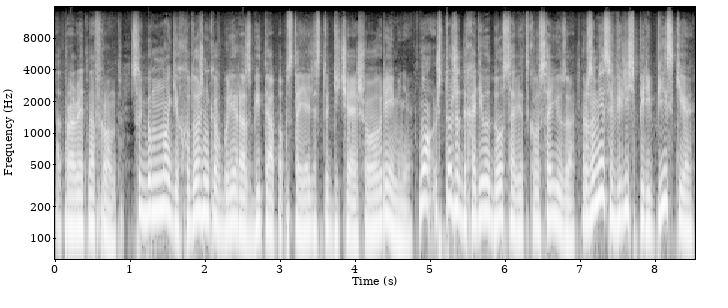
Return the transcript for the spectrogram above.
отправлять на фронт. Судьбы многих художников были разбиты об обстоятельства дичайшего времени. Но что же доходило до Советского Союза? Разумеется, велись переписки,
